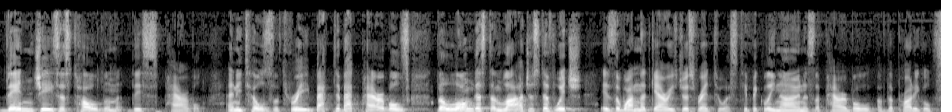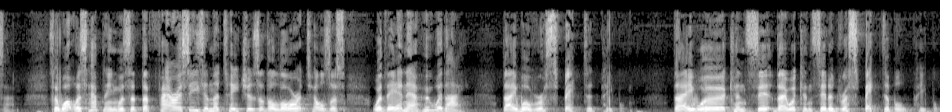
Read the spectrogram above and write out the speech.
then Jesus told them this parable and he tells the three back to back parables, the longest and largest of which is the one that Gary's just read to us, typically known as the parable of the prodigal son. So, what was happening was that the Pharisees and the teachers of the law, it tells us, were there. Now, who were they? They were respected people. They were, consi- they were considered respectable people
